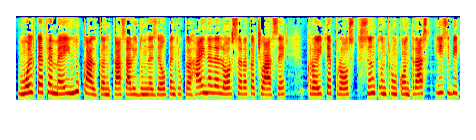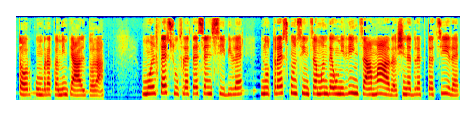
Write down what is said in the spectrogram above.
Multe femei nu calcă în casa lui Dumnezeu pentru că hainele lor sărăcăcioase, croite prost, sunt într-un contrast izbitor cu îmbrăcăminte altora. Multe suflete sensibile nutresc un simțământ de umilință amară și nedreptățire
